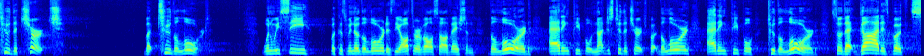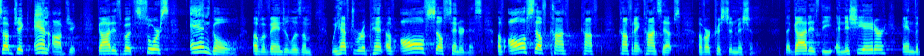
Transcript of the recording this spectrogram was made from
to the church, but to the Lord. When we see, because we know the Lord is the author of all salvation, the Lord adding people, not just to the church, but the Lord adding people to the Lord, so that God is both subject and object. God is both source and goal of evangelism, we have to repent of all self centeredness, of all self confident concepts of our Christian mission. that God is the initiator and the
